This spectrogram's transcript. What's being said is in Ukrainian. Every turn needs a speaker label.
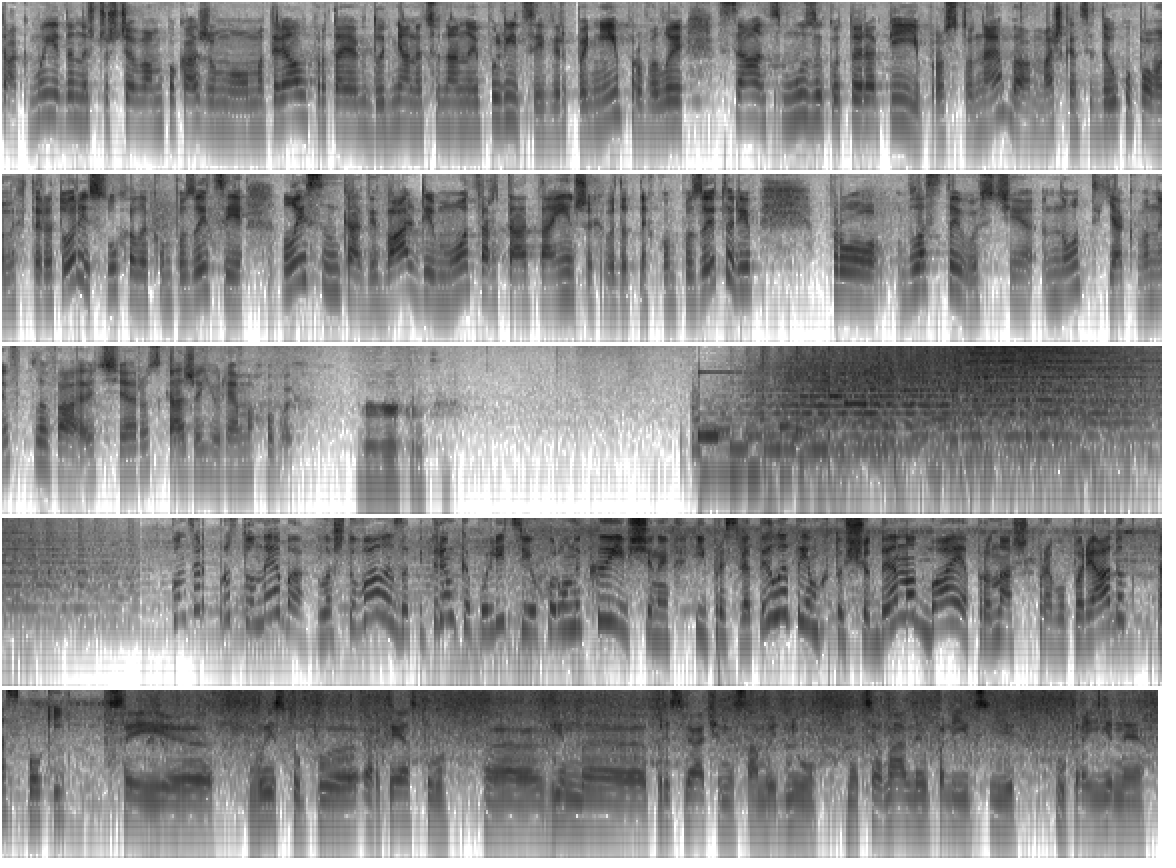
Speaker 1: Так, ми єдине, що ще вам покажемо матеріал про те, як до Дня національної поліції в Ірпені провели сеанс музикотерапії просто неба. Мешканці деокупованих територій слухали композиції Лисенка, Вівальді, Моцарта та інших видатних композиторів. Про властивості нот, як вони впливають, розкаже Юлія Махових.
Speaker 2: До зустрічі.
Speaker 3: Просто неба влаштували за підтримки поліції охорони Київщини і присвятили тим, хто щоденно дбає про наш правопорядок та спокій.
Speaker 4: Цей е, виступ е, оркестру е, він присвячений саме Дню Національної поліції України,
